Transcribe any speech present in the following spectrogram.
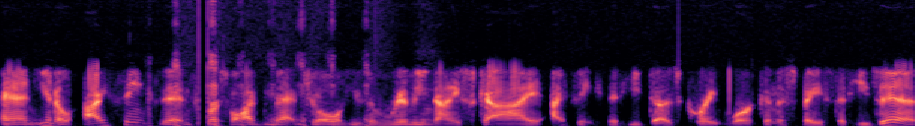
And you know, I think that first of all, I've met Joel. He's a really nice guy. I think that he does great work in the space that he's in.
